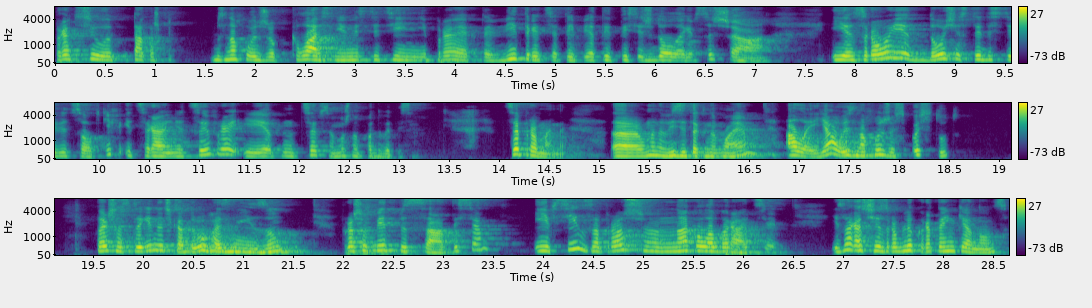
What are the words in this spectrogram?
працюю також знаходжу класні інвестиційні проекти від 35 тисяч доларів США і з рої до 60%. І це реальні цифри, і це все можна подивитися. Це про мене. Е, У мене візиток немає, але я ось знаходжусь ось тут. Перша сторіночка, друга знизу. Прошу підписатися і всіх запрошую на колаборації. І зараз ще зроблю коротенький анонс.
